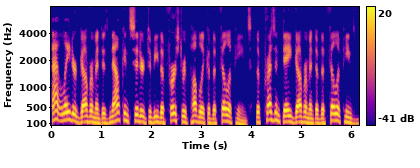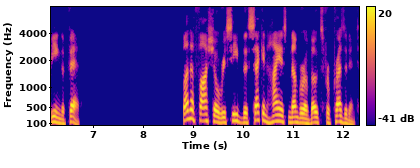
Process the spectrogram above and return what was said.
That later government is now considered to be the first republic of the Philippines, the present-day government of the Philippines being the fifth. Bonifacio received the second highest number of votes for president.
